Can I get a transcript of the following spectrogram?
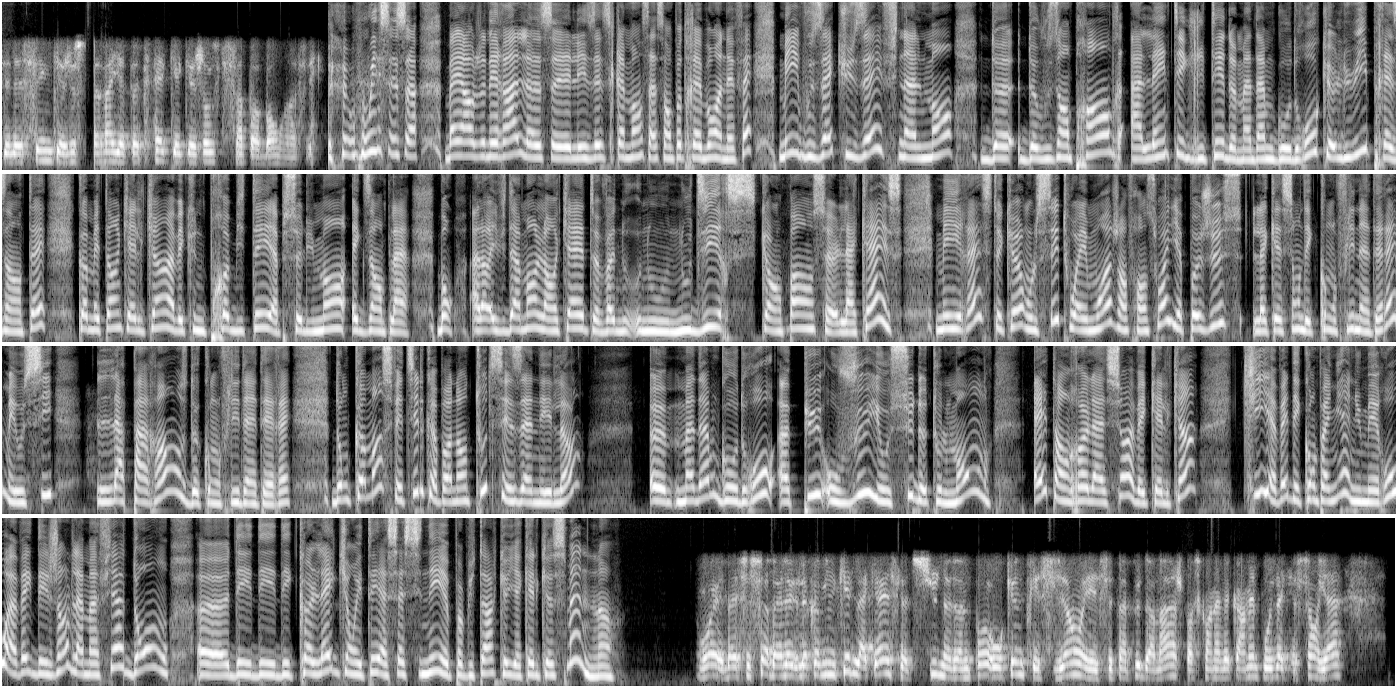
c'est le signe que justement, il y a peut-être quelque chose qui sent pas bon, en fait. oui, c'est ça. Ben, en général, les excréments, ça sent pas très bon, en effet. Mais il vous accusait finalement de, de vous en prendre à l'intégrité de Madame Gaudreau, que lui présentait comme étant quelqu'un avec une probité absolument exemplaire. Bon, alors évidemment, l'enquête va nous, nous, nous dire ce qu'en pense la caisse, mais il reste que, on le sait, toi et moi, Jean-François, il n'y a pas juste la question des conflits d'intérêts, mais aussi l'apparence de conflits d'intérêts. Donc, comment se fait-il que pendant toutes ces années-là, euh, Madame Gaudreau a pu, au vu et au su de tout le monde, être en relation avec quelqu'un qui avait des compagnies à numéro avec des gens de la mafia, dont euh, des, des, des, collègues qui ont été assassinés pas plus tard qu'il y a quelques semaines, là? Oui, ben c'est ça. Ben, le, communiqué de la Caisse là-dessus ne donne pas aucune précision et c'est un peu dommage parce qu'on avait quand même posé la question hier.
